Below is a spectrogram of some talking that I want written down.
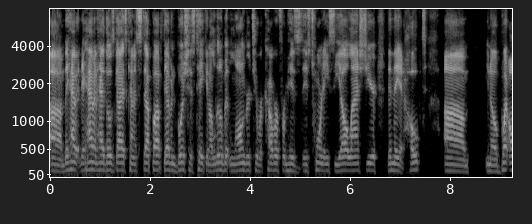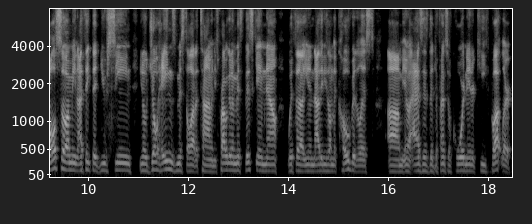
um, they haven't they haven't had those guys kind of step up. Devin Bush has taken a little bit longer to recover from his his torn ACL last year than they had hoped. Um, you know, but also, I mean, I think that you've seen, you know, Joe Haden's missed a lot of time, and he's probably going to miss this game now with, uh, you know, now that he's on the COVID list. Um, you know, as is the defensive coordinator Keith Butler.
